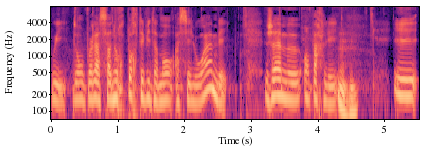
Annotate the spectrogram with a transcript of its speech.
Oui, donc voilà, ça nous reporte évidemment assez loin, mais j'aime euh, en parler. Mhm. Et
